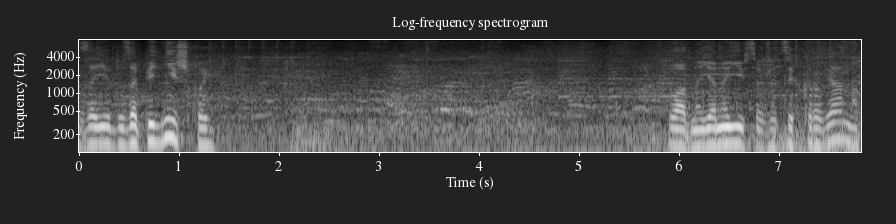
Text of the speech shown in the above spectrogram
Заїду за підніжкою. Ладно, я наївся вже цих кров'янок.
